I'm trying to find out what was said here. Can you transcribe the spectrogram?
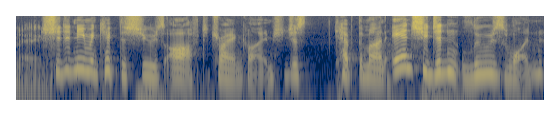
Hey, she didn't even kick the shoes off to try and climb. She just kept them on, and she didn't lose one.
